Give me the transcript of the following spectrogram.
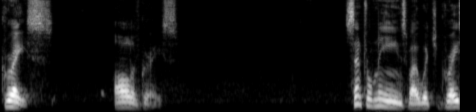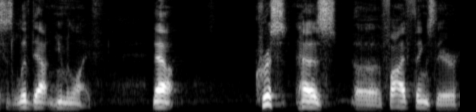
Grace, all of grace. Central means by which grace is lived out in human life. Now, Chris has uh, five things there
